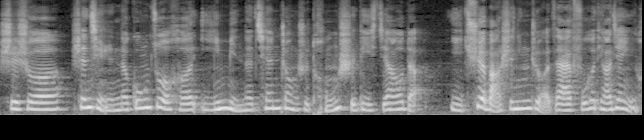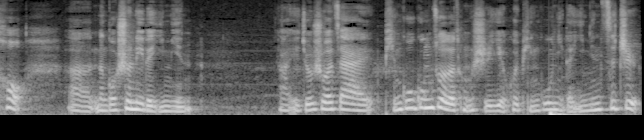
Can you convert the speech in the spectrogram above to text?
是说，申请人的工作和移民的签证是同时递交的，以确保申请者在符合条件以后，呃，能够顺利的移民。啊，也就是说，在评估工作的同时，也会评估你的移民资质。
